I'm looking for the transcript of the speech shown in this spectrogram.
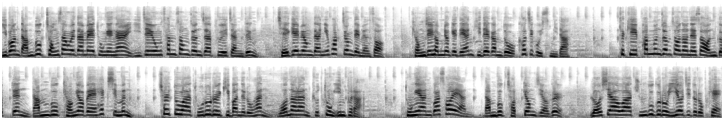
이번 남북 정상회담에 동행할 이재용 삼성전자 부회장 등 재계 명단이 확정되면서 경제 협력에 대한 기대감도 커지고 있습니다. 특히 판문점 선언에서 언급된 남북 경협의 핵심은 철도와 도로를 기반으로 한 원활한 교통 인프라, 동해안과 서해안, 남북 접경 지역을 러시아와 중국으로 이어지도록 해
